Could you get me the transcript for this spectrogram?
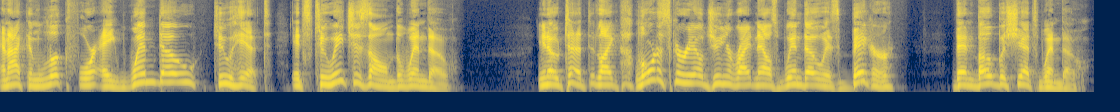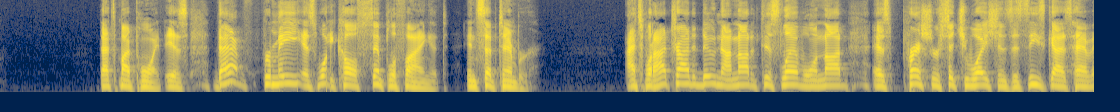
and I can look for a window to hit, it's two inches on the window. You know, t- t- like Lourdes Gurriel Jr. right now's window is bigger than Bo Bichette's window. That's my point. Is that for me is what you call simplifying it in September. That's what I try to do. Now, not at this level and not as pressure situations as these guys have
